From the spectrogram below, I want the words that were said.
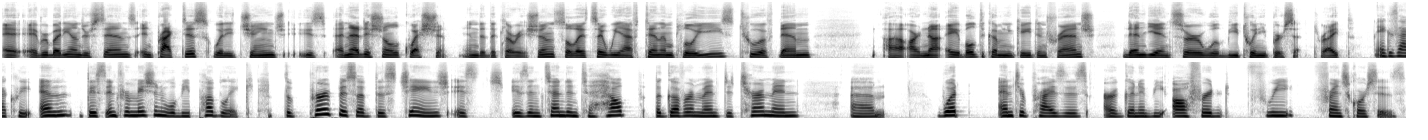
everybody understands, in practice, what it changed is an additional question in the declaration. So let's say we have 10 employees, two of them uh, are not able to communicate in French, then the answer will be 20%, right? Exactly. And this information will be public. The purpose of this change is is intended to help the government determine um, what enterprises are going to be offered free French courses.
